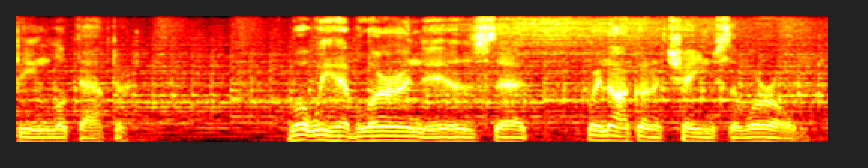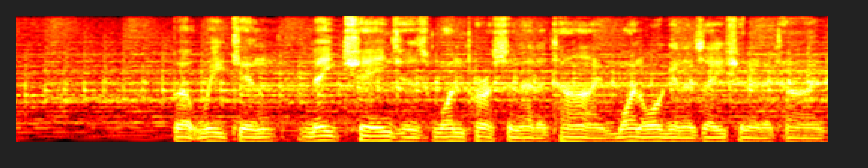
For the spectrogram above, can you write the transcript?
being looked after. What we have learned is that we're not going to change the world, but we can make changes one person at a time, one organization at a time.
